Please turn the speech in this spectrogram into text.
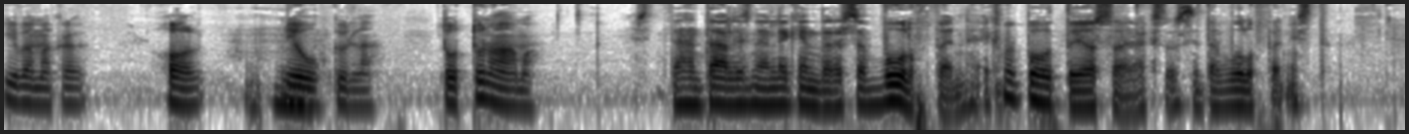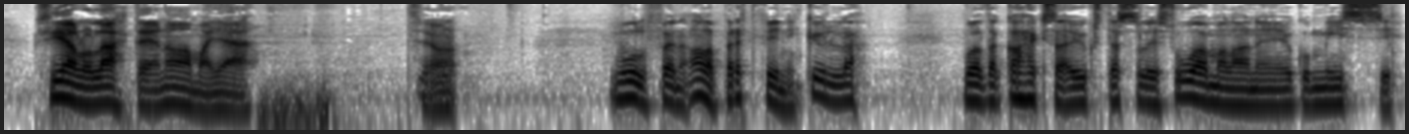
Ewan McGregor. Ol. Mm-hmm. Juu, kyllä. Tuttu naama. Sittenhän tää oli siinä legendaarisessa Wolfen. Eikö me puhuttu jossain jaksossa sitä Wolfenista? Sielu lähtee, naama jää. Se on, Wolfen, Albert Finney, kyllä. Vuolta 81, tässä oli suomalainen joku missi.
